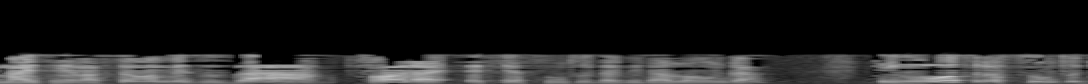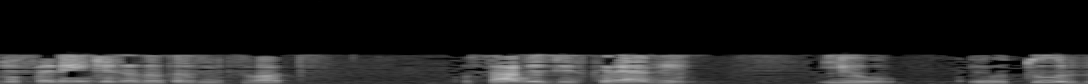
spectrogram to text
Mas em relação a mezuzá, fora esse assunto da vida longa, tem um outro assunto diferente das outras mitzvot os sábios descrevem, e o, e o Tur,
